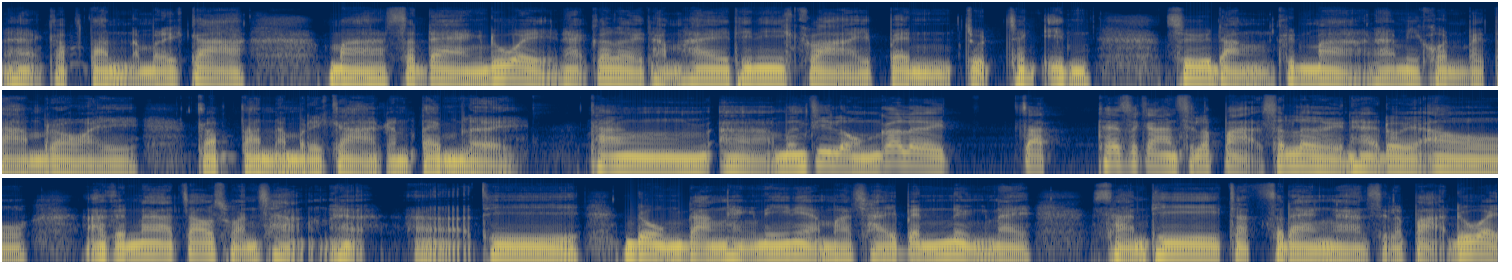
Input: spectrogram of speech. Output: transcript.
นะฮะกับตันอเมริกามาแสดงด้วยนะก็เลยทำให้ที่นี่กลายเป็นจุดเช็คอิน ชื่อดังขึ้นมานะมีคนไปตามรอยกับตันอเมริกากันเต็มเลย ทางเมืองจีหลงก็เลยจัดเทศกาลศิลปะซะเลยนะฮะ โดยเอาอาเกน่าเจ้าสวนฉางนะฮะที่โด่งดังแห่งนี้เนี่ยมาใช้เป็นหนึ่งในสถานที่จัดแสดงงานศิลปะด้วย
